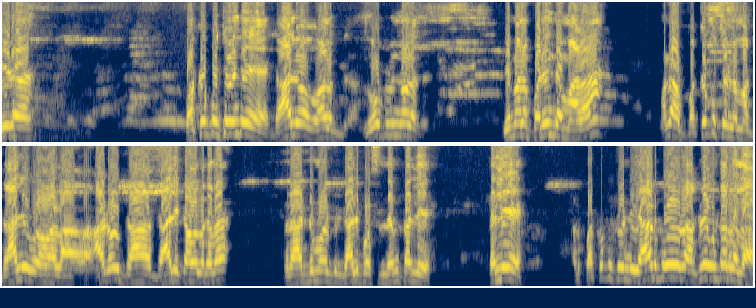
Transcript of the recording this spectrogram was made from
ఈడ పక్క కూర్చోండి గాలి వాళ్ళ లోపల ఉన్న వాళ్ళకి ఏమైనా పనిందా మాడ? మళ్ళా పక్క కూర్చోండి అమ్మా గాలి వాళ్ళ ఆడవాళ్ళు గాలి కావాలి కదా. మరి అడ్డు మాకు గాలి పోస్తుంది ఏం తల్లి. తల్లి వాళ్ళు పక్క కూర్చోండి ఆడిపోరు అక్కడే ఉంటారు కదా.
